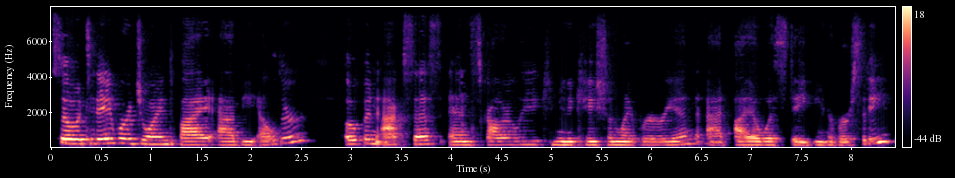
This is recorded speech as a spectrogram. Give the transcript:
So today we're joined by Abby Elder, Open Access and Scholarly Communication Librarian at Iowa State University.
